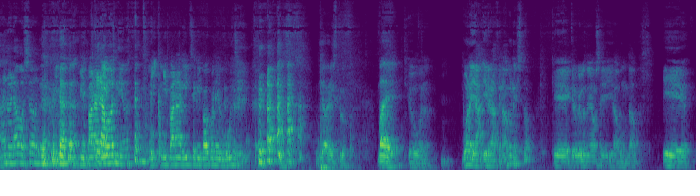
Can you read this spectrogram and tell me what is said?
Ah, no era bolsón, ¿no? Mi pana Era bosnio. Mi, mi pana Gibbs equipado con el Gucci. Ya ves tú. Vale, Qué bueno. Bueno, ya, y relacionado con esto, que creo que lo teníamos ahí apuntado, eh,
